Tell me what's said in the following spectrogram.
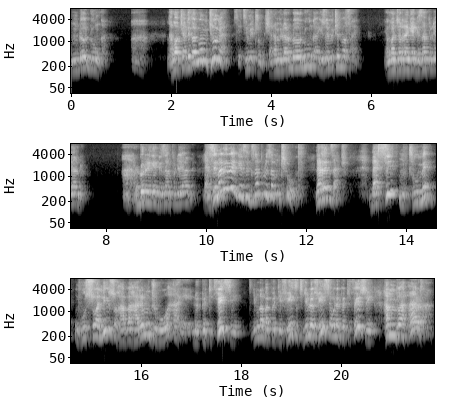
mdodunga. Ah ngabawuchandeka no mtume. Sitsi mitume sharamilordo rudodunga izo mitume wafanya yangwanzo renge example yando ridorenge example yando lazima rirenge example za mtume. Narenzatu basi mtume nguswalizo haba hari mjuhu wahaye. Le petit fils tijimga ba petit fils tijile fils ou le petit fils hambahara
